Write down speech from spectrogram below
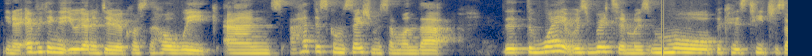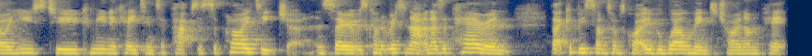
you know, everything that you were going to do across the whole week. And I had this conversation with someone that the, the way it was written was more because teachers are used to communicating to perhaps a supply teacher. And so it was kind of written out. And as a parent, that could be sometimes quite overwhelming to try and unpick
